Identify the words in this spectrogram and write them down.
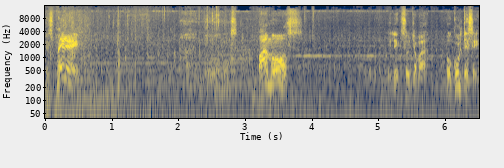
¡Espere! ¡Vamos! El exo ya va. Ocúltese.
